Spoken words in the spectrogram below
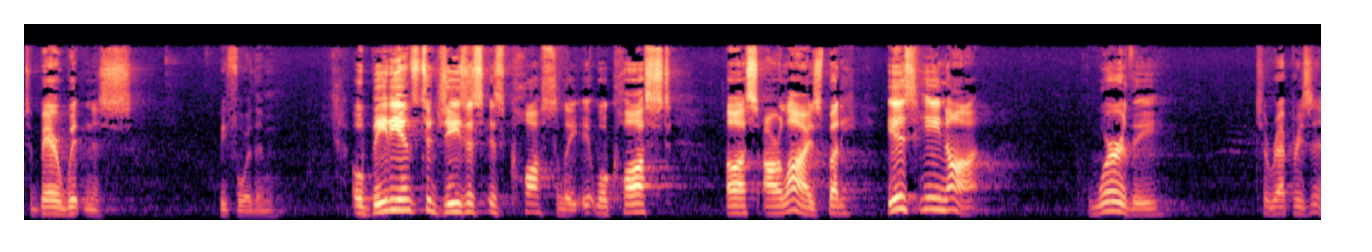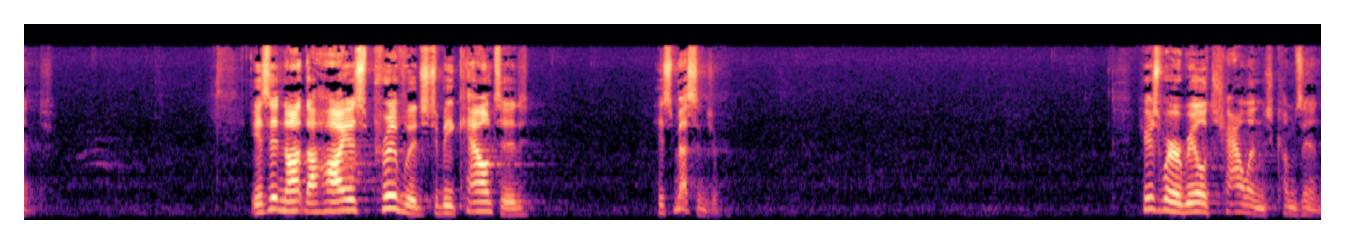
To bear witness before them. Obedience to Jesus is costly, it will cost us our lives, but is he not worthy to represent? Is it not the highest privilege to be counted his messenger? Here's where a real challenge comes in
